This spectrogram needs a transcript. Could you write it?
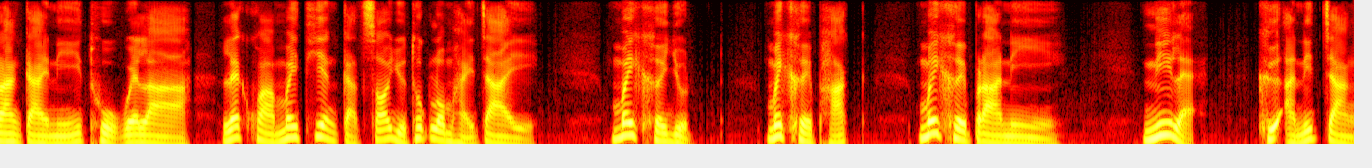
ร่างกายนี้ถูกเวลาและความไม่เที่ยงกัดซ้ออยู่ทุกลมหายใจ ไม่เคยหยุด ไม่เคยพัก ไม่เคยปราณี นี่แหละ คืออนิจจัง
